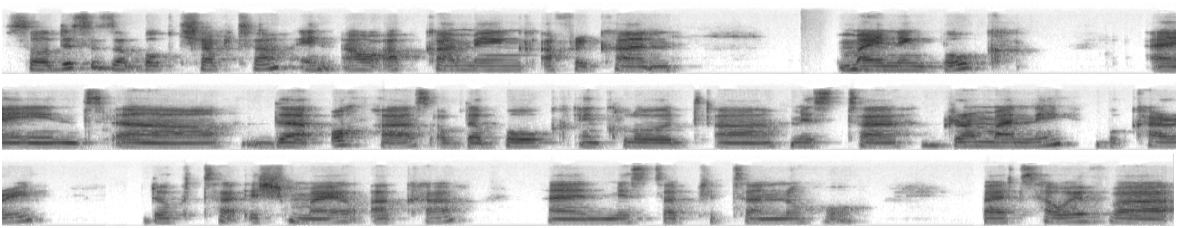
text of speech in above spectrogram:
So this is a book chapter in our upcoming African mining book. And uh, the authors of the book include uh, Mr. Dramani Bukari, Dr. Ishmael Aka, and Mr. Peter Nuhu. But however,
